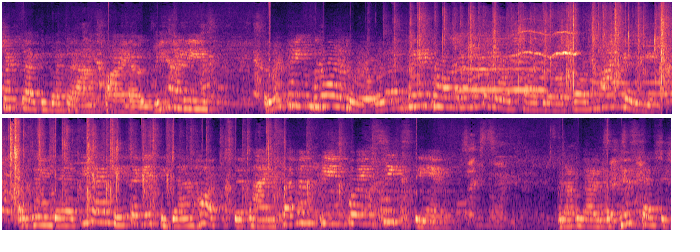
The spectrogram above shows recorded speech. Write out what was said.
Chapterby veterán final winner is Rocking Rollo, Roland Greyhound a Magyarországról from Hungary. Az ő ideje 12,16, the time 17.16. Gratulálok a győztes és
